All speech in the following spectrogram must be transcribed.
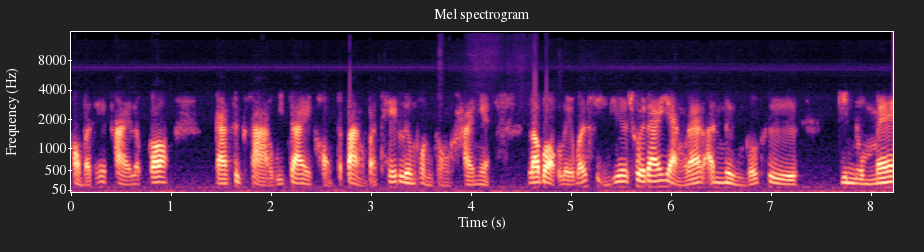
ของประเทศไทย แล้วก็การศึกษาวิจัยของต่างประเทศเรื่องผลของไทยเนี่ย เราบอกเลยว่าสิ่งที่จะช่วยได้อย่างแรกอันหนึ่งก็คือ กินนมแม่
